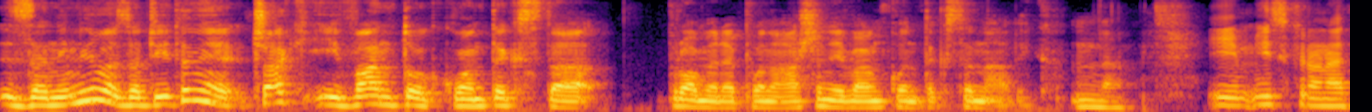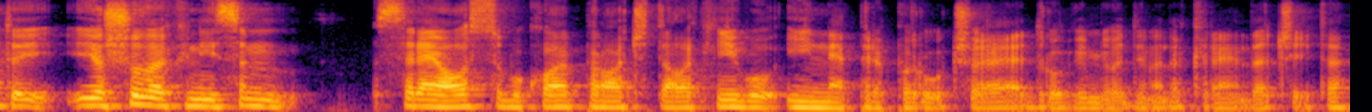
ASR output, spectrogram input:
zanimljiva za čitanje čak i van tog konteksta promene ponašanja i van konteksta navika. Da. I iskreno, eto, još uvek nisam sreo osobu koja je pročitala knjigu i ne preporučuje drugim ljudima da krene da čita.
